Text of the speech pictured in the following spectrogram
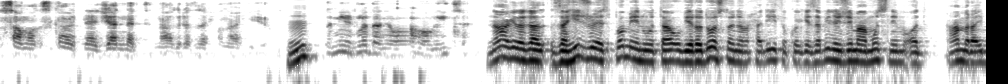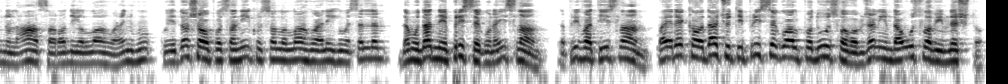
Samo da skaže da je džennet nagrada za onaj hijđru. Hmm? Da nije gledanje Allahovo lice. Nagrada za hijđu je spomenuta u vjerodostojnom hadithu koji je zabilježio ima muslim od Amra ibn al-Asa radijallahu anhu koji je došao poslaniku sallallahu alaihi wasallam da mu dadne prisegu na islam, da prihvati islam. Pa je rekao da ću ti prisegu al pod uslovom, želim da uslovim nešto.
